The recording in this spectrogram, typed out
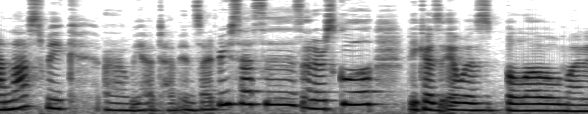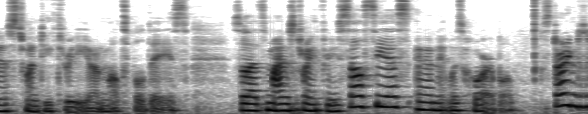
And last week uh, we had to have inside recesses at our school because it was below minus 23 on multiple days. So that's minus 23 Celsius and it was horrible. Starting to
